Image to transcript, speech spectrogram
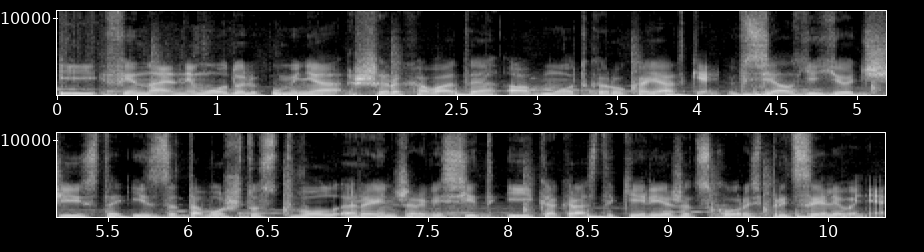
И финальный модуль у меня шероховатая обмотка рукоятки. Взял ее чисто из-за того, что ствол рейнджера висит и как раз таки режет скорость прицеливания.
